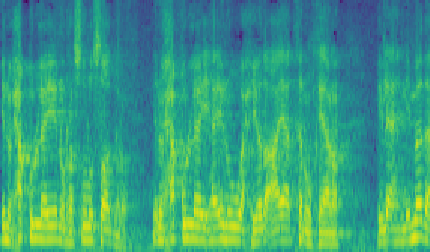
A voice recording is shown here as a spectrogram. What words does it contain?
inuu xaq u leeyahay inuu rasuul soo diro inuu xaq u leeyahay inuu waxyoodo aayaadkan uu keeno. Ilaahnimada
